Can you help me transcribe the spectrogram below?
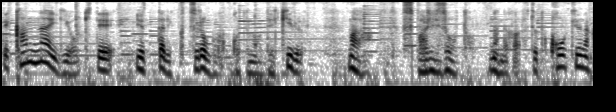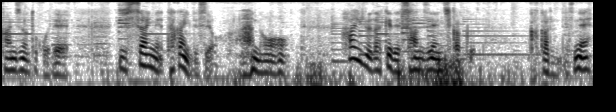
で館内着を着てゆったりくつろぐことのできるまあスパリゾート。なんだかちょっと高級な感じのとこで実際ね高いんですよ。あの入るだけで3000円近くかかるんですね。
